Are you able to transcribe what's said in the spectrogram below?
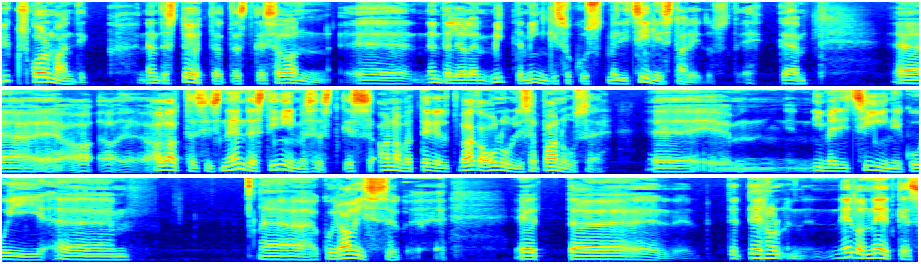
üks kolmandik nendest töötajatest, kes seal on, nendel ei ole mitte mingisugust meditsiinilist haridust, ehk äh, alates siis nendest inimesest, kes annavad tegelikult väga olulise panuse äh, nii meditsiini kui äh,, kui ravisse, et tehnol-, need on need, kes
